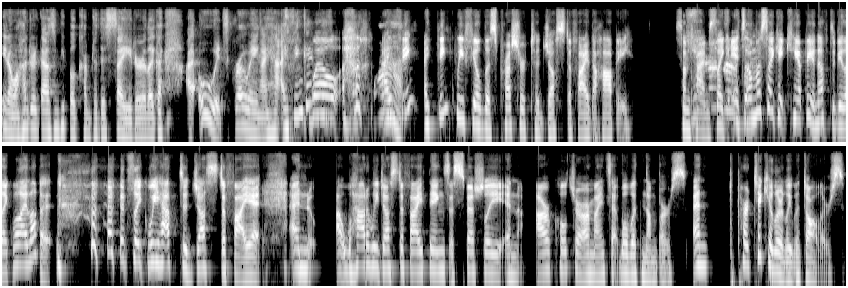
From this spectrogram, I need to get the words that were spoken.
you know a hundred thousand people come to this site, or like, oh, it's growing. I, ha- I think. Well, I think I think we feel this pressure to justify the hobby. Sometimes like it's almost like it can't be enough to be like, well, I love it. it's like we have to justify it. And uh, how do we justify things especially in our culture, our mindset? Well, with numbers and particularly with dollars.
